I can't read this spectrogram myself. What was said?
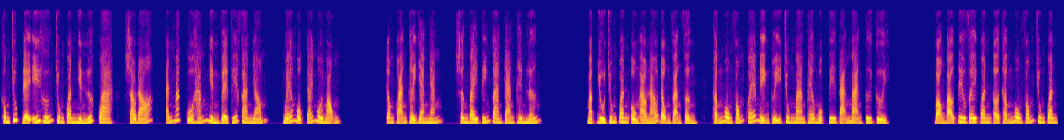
không chút để ý hướng chung quanh nhìn lướt qua, sau đó, ánh mắt của hắn nhìn về phía phan nhóm, ngoé một cái môi mỏng. Trong khoảng thời gian ngắn, sân bay tiếng vang càng thêm lớn. Mặc dù chung quanh ồn ào náo động vạn phần, thẩm ngôn phóng khóe miệng thủy chung mang theo một tia tản mạn tươi cười. Bọn bảo tiêu vây quanh ở thẩm ngôn phóng chung quanh,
